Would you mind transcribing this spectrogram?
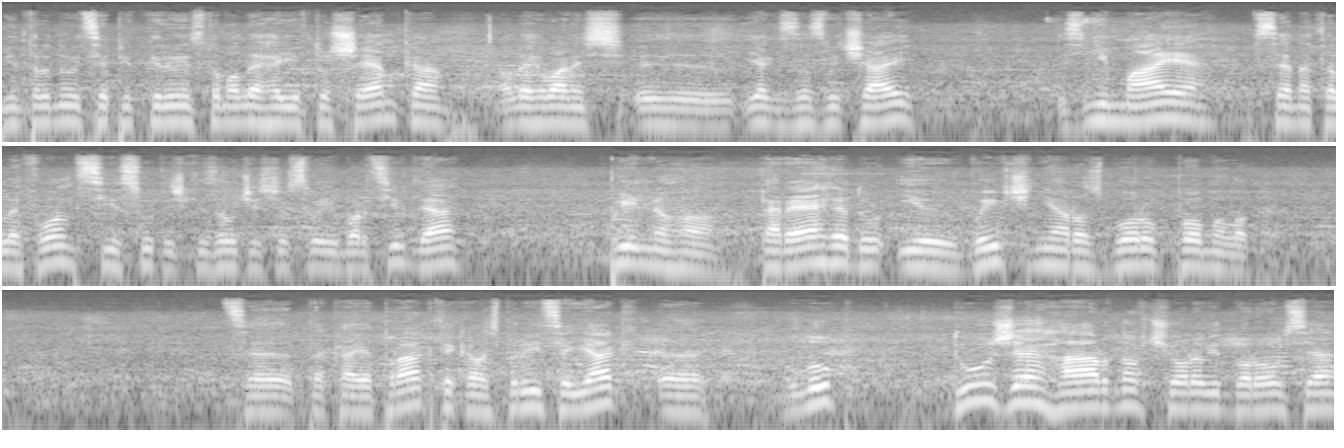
Він тренується під керівництвом Олега Євтушенка. Олег Іванович, як зазвичай, знімає все на телефон, всі сутички за участю своїх борців для пильного перегляду і вивчення розбору помилок. Це така є практика. Ось подивіться, як Луб дуже гарно вчора відборовся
